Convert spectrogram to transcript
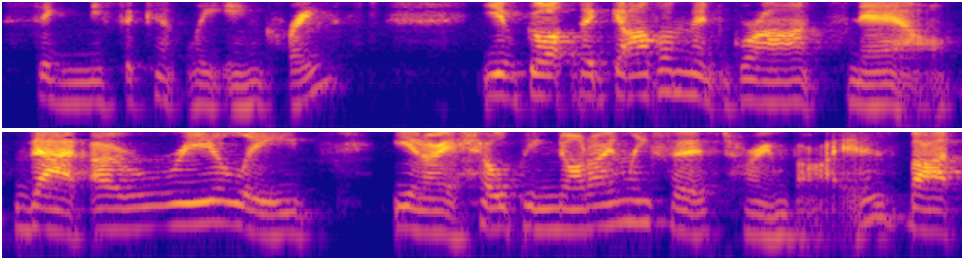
significantly increased. You've got the government grants now that are really you know, helping not only first home buyers, but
